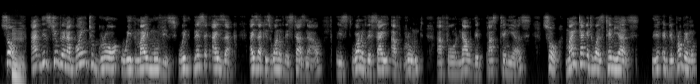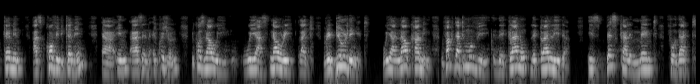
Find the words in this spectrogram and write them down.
So mm. and these children are going to grow with my movies with let's say isaac. Isaac is one of the stars now. Is one of the side i've groomed uh, for now the past 10 years. So my target was 10 years. The, the problem came in as COVID came in, uh, in as an equation because now we we are now re, like rebuilding it. We are now coming. In fact, that movie, the clan the clan leader, is basically meant for that.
